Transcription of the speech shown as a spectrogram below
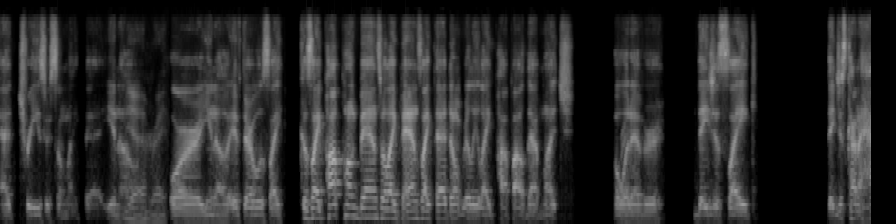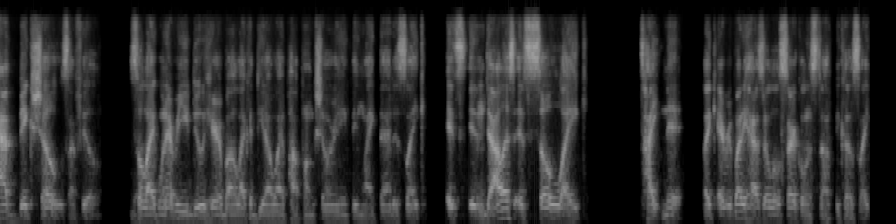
at trees or something like that, you know. Yeah, right. Or, you know, if there was like cuz like pop punk bands or like bands like that don't really like pop out that much. or whatever, they just like they just kind of have big shows, I feel. So like whenever you do hear about like a DIY pop punk show or anything like that, it's like it's in Dallas, it's so like tight knit. Like everybody has their little circle and stuff because like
